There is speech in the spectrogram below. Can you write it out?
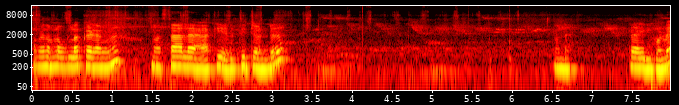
അപ്പോൾ നമ്മൾ ഉരുളക്കിഴങ്ങ് മസാല ആക്കി എടുത്തിട്ടുണ്ട്. ഉണ്ട്. ഇതായിരിക്കൊണ്ട്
